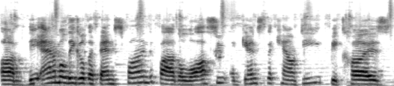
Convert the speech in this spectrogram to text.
Um, the Animal Legal Defense Fund filed a lawsuit against the county because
